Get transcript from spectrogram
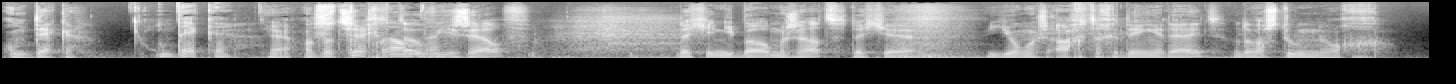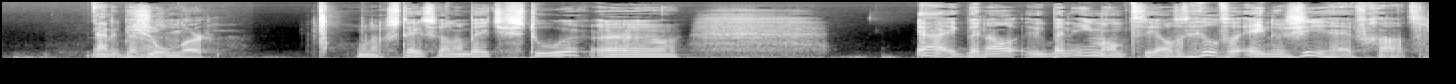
ontdekken. Ontdekken. Ja, want wat zegt het over jezelf? Dat je in die bomen zat, dat je jongensachtige dingen deed. Want dat was toen nog ja, bijzonder. Nog, nog steeds wel een beetje stoer. Uh, ja, ik ben, al, ik ben iemand die altijd heel veel energie heeft gehad.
